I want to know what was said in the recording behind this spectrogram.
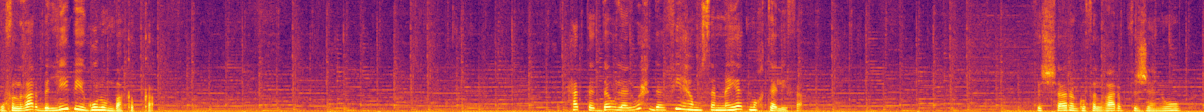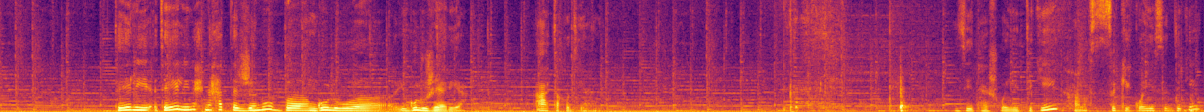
وفي الغرب الليبي يقولوا مبكبكة. حتى الدولة الوحدة فيها مسميات مختلفة. في الشرق وفي الغرب في الجنوب. تهيلي تهيلي نحن حتى الجنوب نقولوا يقولوا جارية. أعتقد يعني. نزيدها شوية دقيق. خلاص سكي كويس الدقيق.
